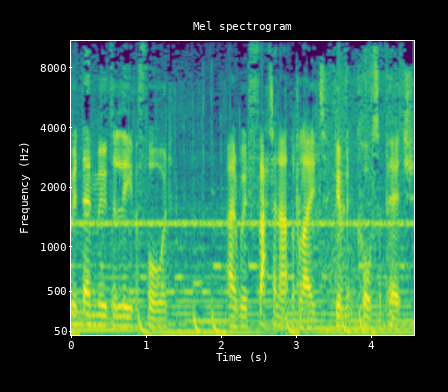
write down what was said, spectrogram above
we'd then move the lever forward and we'd flatten out the blades, giving it coarser pitch.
